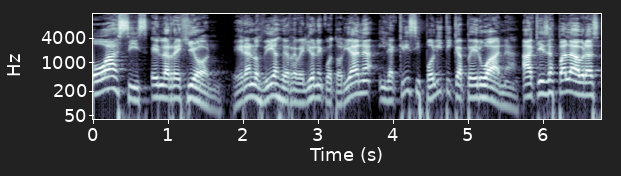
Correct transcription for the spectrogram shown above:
oasis en la región. Eran los días de rebelión ecuatoriana y la crisis política peruana. Aquellas palabras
